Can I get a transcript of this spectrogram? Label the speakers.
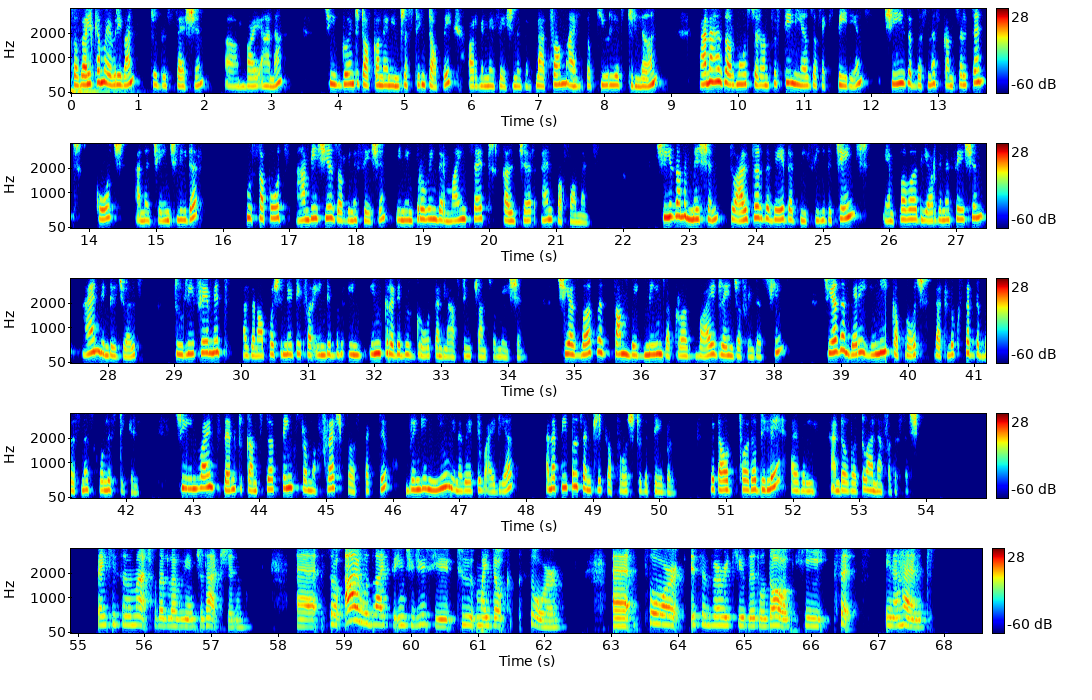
Speaker 1: So welcome everyone to this session um, by Anna. She's going to talk on an interesting topic, organization as a platform. I'm so curious to learn. Anna has almost around 15 years of experience. She is a business consultant, coach, and a change leader who supports ambitious organization in improving their mindset, culture, and performance. She is on a mission to alter the way that we see the change, empower the organizations and individuals to reframe it as an opportunity for incredible growth and lasting transformation. She has worked with some big names across a wide range of industries. She has a very unique approach that looks at the business holistically. She invites them to consider things from a fresh perspective, bringing new innovative ideas and a people-centric approach to the table. Without further delay, I will hand over to Anna for the session.
Speaker 2: Thank you so much for that lovely introduction. Uh, so I would like to introduce you to my dog Thor. Uh, Thor, it's a very cute little dog. He fits in a hand,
